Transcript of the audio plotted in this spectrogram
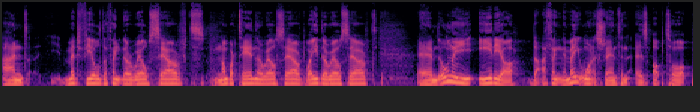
and midfield, I think they're well served. Number ten, they're well served. Wide, they're well served. Um, the only area that I think they might want to strengthen is up top.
